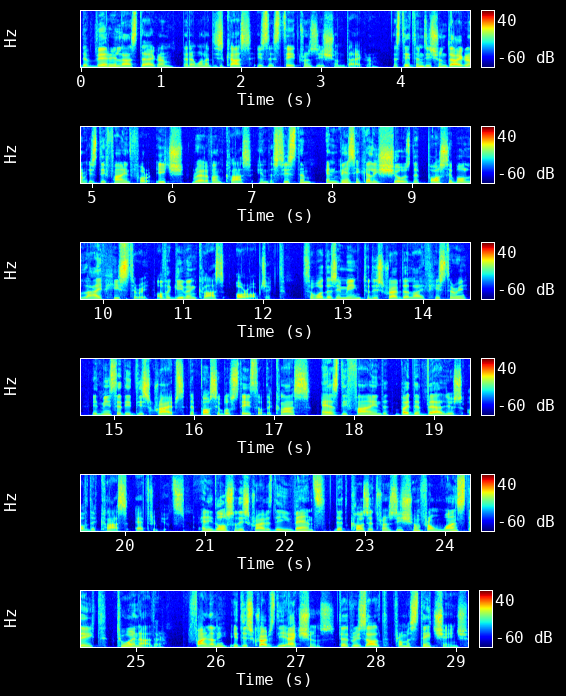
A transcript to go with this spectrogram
The very last diagram that I want to discuss is the state transition diagram. The state transition diagram is defined for each relevant class in the system and basically shows the possible life history of a given class or object. So what does it mean to describe the life history? It means that it describes the possible states of the class as defined by the values of the class attributes. And it also describes the events that cause a transition from one state to another. Finally, it describes the actions that result from a state change.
